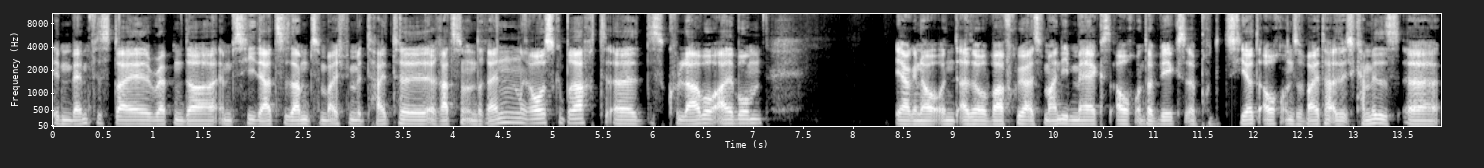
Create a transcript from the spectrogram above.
im Memphis-Style rappender MC. Der hat zusammen zum Beispiel mit Title Ratzen und Rennen rausgebracht, äh, das Collabo-Album. Ja, genau. Und also war früher als Money Max auch unterwegs, äh, produziert auch und so weiter. Also ich kann mir das, äh,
